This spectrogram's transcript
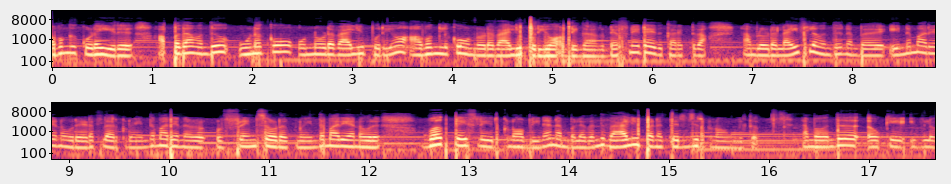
அவங்க கூட இரு. அப்போ தான் வந்து உனக்கும் உன்னோட வேல்யூ புரியும் அவங்களுக்கும் உன்னோட வேல்யூ புரியும் அப்படிங்கிறாங்க. டெஃபினட்டாக இது கரெக்டு தான். நம்மளோட லைஃப்பில் வந்து நம்ம என்ன மாதிரியான ஒரு இடத்துல இருக்கணும் எந்த மாதிரியான ஒரு ஃப்ரெண்ட்ஸோட இருக்கணும் எந்த மாதிரியான ஒரு ஒர்க் பிளேஸில் இருக்கணும் அப்படின்னா நம்மளை வந்து வேல்யூ பண்ண தெரிஞ்சிருக்கணும் அவங்களுக்கு. நம்ம வந்து ஓகே இவ்வளோ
